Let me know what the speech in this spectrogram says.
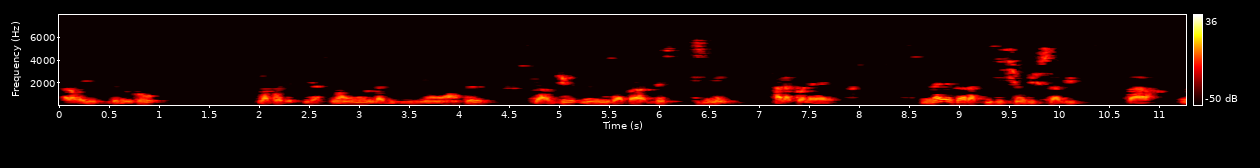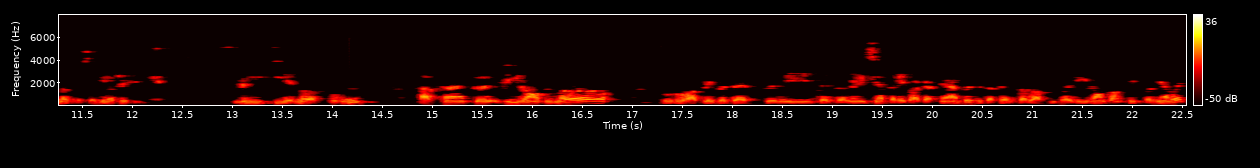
alors voyez, de nouveau, la prédestination, la division en deux, car Dieu ne nous a pas destinés à la colère, mais à l'acquisition du salut par notre Seigneur Jésus. Lui qui est mort pour nous, afin que, vivant ou mort, vous vous rappelez peut-être que les thessaloniciens fallait casser un peu, c'est à faire savoir qu'il serait vivant quand Christ reviendrait.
